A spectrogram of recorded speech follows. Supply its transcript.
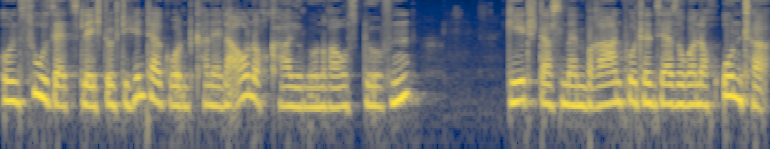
und zusätzlich durch die Hintergrundkanäle auch noch Kaliumionen raus dürfen, geht das Membranpotenzial sogar noch unter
